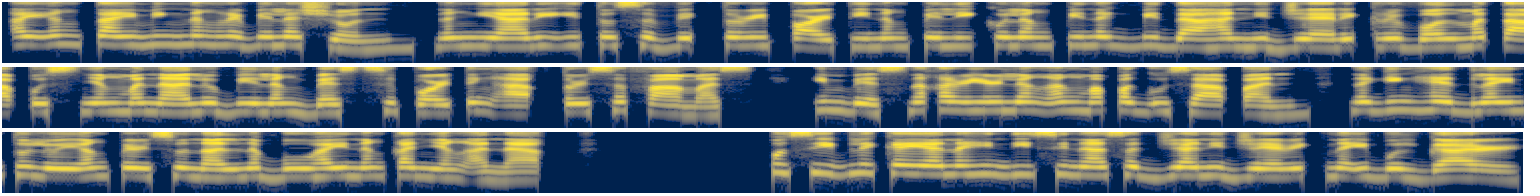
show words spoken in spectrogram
ay ang timing ng revelasyon, nangyari ito sa victory party ng pelikulang pinagbidahan ni Jeric Revol matapos niyang manalo bilang Best Supporting Actor sa FAMAS, imbes na career lang ang mapag-usapan, naging headline tuloy ang personal na buhay ng kanyang anak. Posible kaya na hindi sinasadya ni Jeric na ibulgar.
